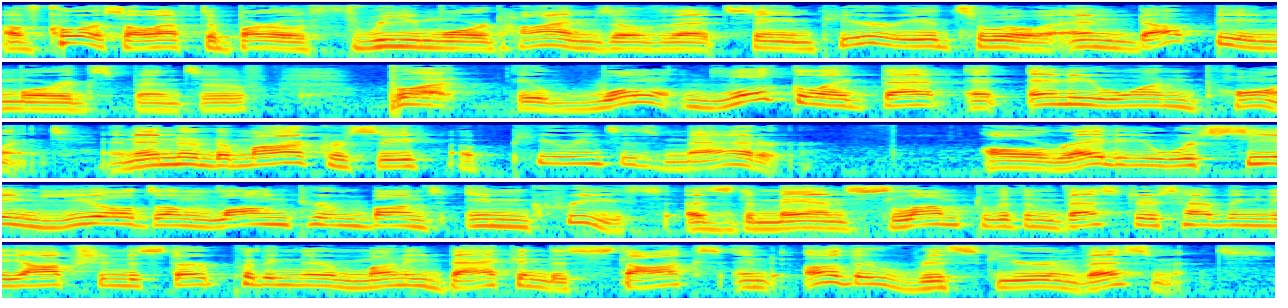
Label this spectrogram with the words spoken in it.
Of course, I'll have to borrow three more times over that same period, so it'll end up being more expensive, but it won't look like that at any one point. And in a democracy, appearances matter. Already, we're seeing yields on long-term bonds increase as demand slumped with investors having the option to start putting their money back into stocks and other riskier investments.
